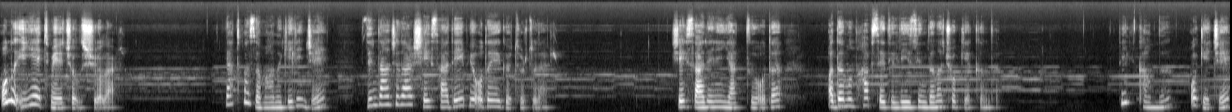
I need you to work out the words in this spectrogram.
Onu iyi etmeye çalışıyorlar. Yatma zamanı gelince zindancılar şehzadeyi bir odaya götürdüler. Şehzadenin yattığı oda adamın hapsedildiği zindana çok yakındı. Delikanlı o gece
